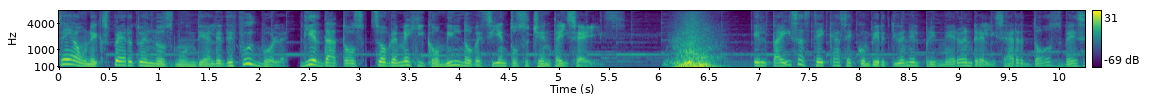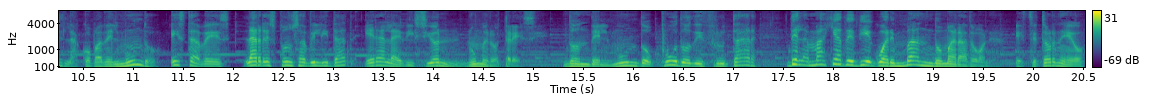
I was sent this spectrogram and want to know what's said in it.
Sea un experto en los mundiales de fútbol. 10 datos sobre México 1986. El país azteca se convirtió en el primero en realizar dos veces la Copa del Mundo. Esta vez, la responsabilidad era la edición número 13, donde el mundo pudo disfrutar de la magia de Diego Armando Maradona. Este torneo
